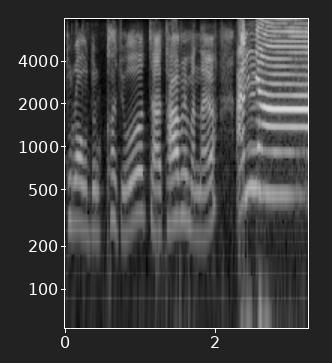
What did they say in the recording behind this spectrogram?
돌아오도록 하죠. 자, 다음에 만나요. 안녕.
